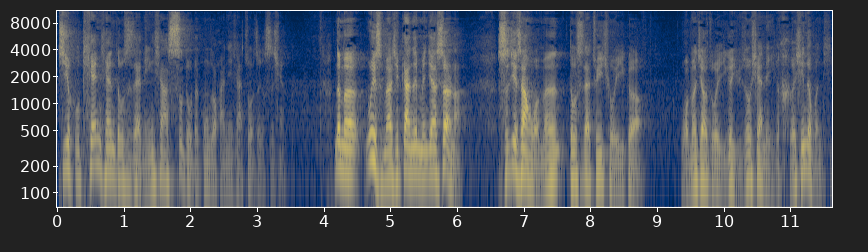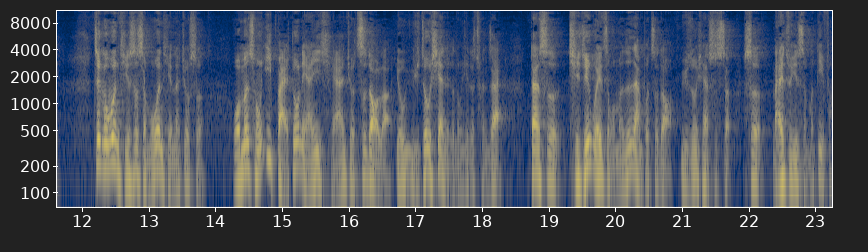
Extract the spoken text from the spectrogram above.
几乎天天都是在零下四度的工作环境下做这个事情。那么为什么要去干这么一件事儿呢？实际上我们都是在追求一个我们叫做一个宇宙线的一个核心的问题。这个问题是什么问题呢？就是我们从一百多年以前就知道了有宇宙线这个东西的存在。但是迄今为止，我们仍然不知道宇宙线是什是来自于什么地方，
